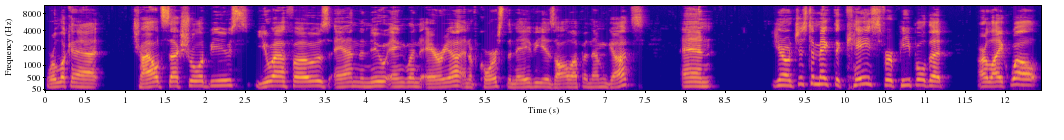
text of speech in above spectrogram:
We're looking at child sexual abuse, UFOs, and the New England area. And of course, the Navy is all up in them guts. And, you know, just to make the case for people that are like, well,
